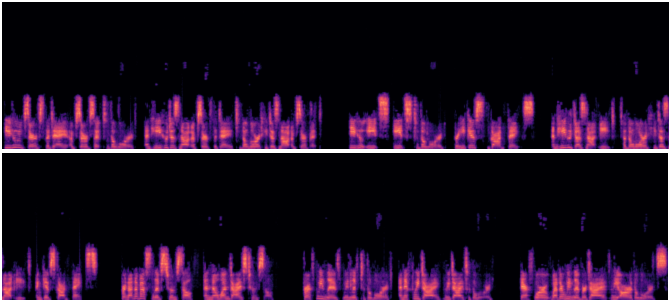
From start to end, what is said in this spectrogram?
He who observes the day observes it to the Lord, and he who does not observe the day, to the Lord he does not observe it. He who eats, eats to the Lord, for he gives God thanks. And he who does not eat, to the Lord he does not eat, and gives God thanks. For none of us lives to himself, and no one dies to himself. For if we live, we live to the Lord, and if we die, we die to the Lord. Therefore, whether we live or die, we are the Lord's.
